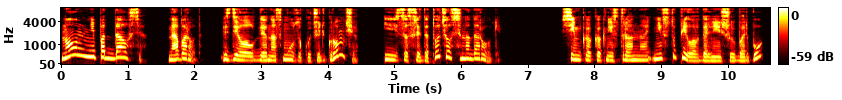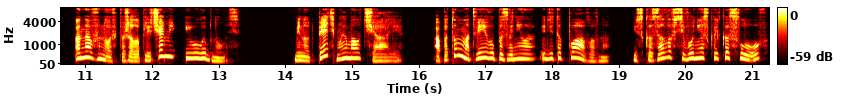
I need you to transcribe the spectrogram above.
Но он не поддался. Наоборот, сделал для нас музыку чуть громче и сосредоточился на дороге. Симка, как ни странно, не вступила в дальнейшую борьбу, она вновь пожала плечами и улыбнулась. Минут пять мы молчали, а потом Матвееву позвонила Эдита Павловна и сказала всего несколько слов,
